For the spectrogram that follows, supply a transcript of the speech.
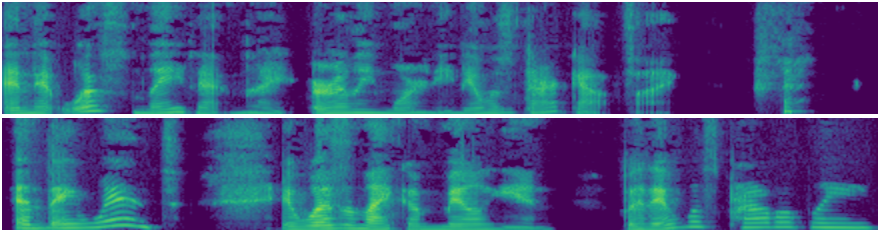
And it was late at night, early morning. It was dark outside. and they went. It wasn't like a million but it was probably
